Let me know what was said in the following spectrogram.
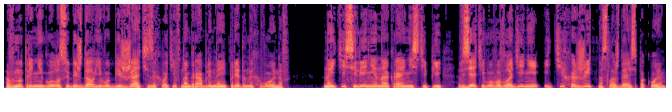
Внутренний голос убеждал его бежать, захватив награбленное и преданных воинов — найти селение на окраине степи, взять его во владение и тихо жить, наслаждаясь покоем.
